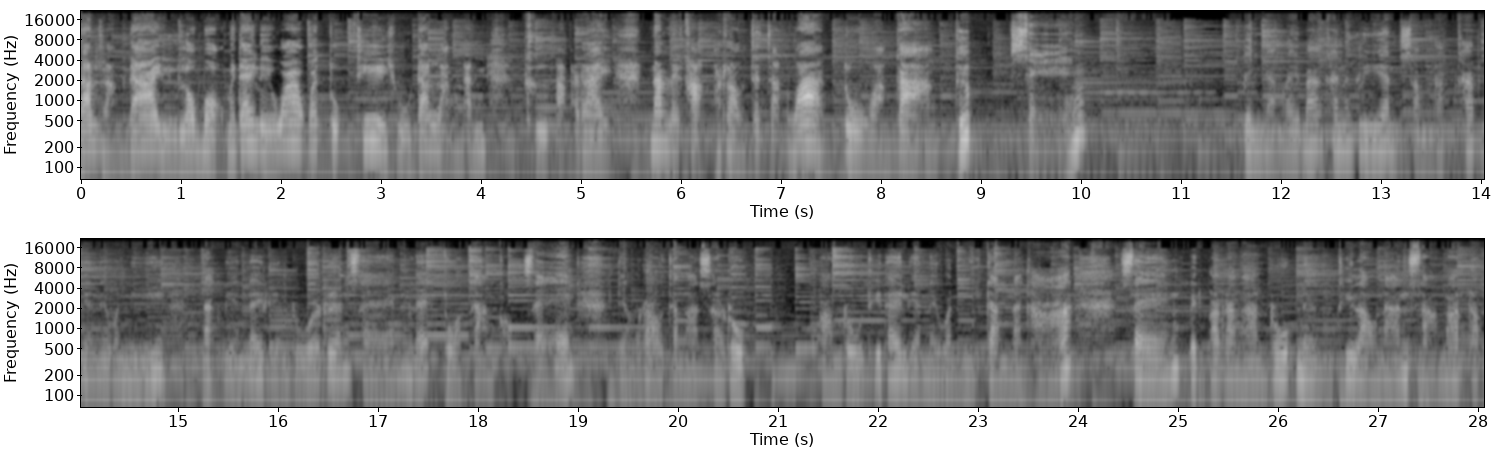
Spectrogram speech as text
ด้านหลังได้ หรือเราบอกไม่ได้เลยว่าวัตถุที่อยู่ด้านหลังนั้นคืออะไร นั่นเลยค่ะ เราจะจัดว่าตัวกลางทึบแสง เป็นอย่างไรบ้างคะนักเรียนสำหรับคาบเรียนในวันนี้ นักเรียนได้เรียนรู้เรื่องแสงและตัวกลางของแสง เดี๋ยวเราจะมาสรุป ความรู้ที่ได้เรียนในวันนี้กันนะคะ แสงเป็นพลังงานรูปหนึ่งที่เรานั้นสามารถรับ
